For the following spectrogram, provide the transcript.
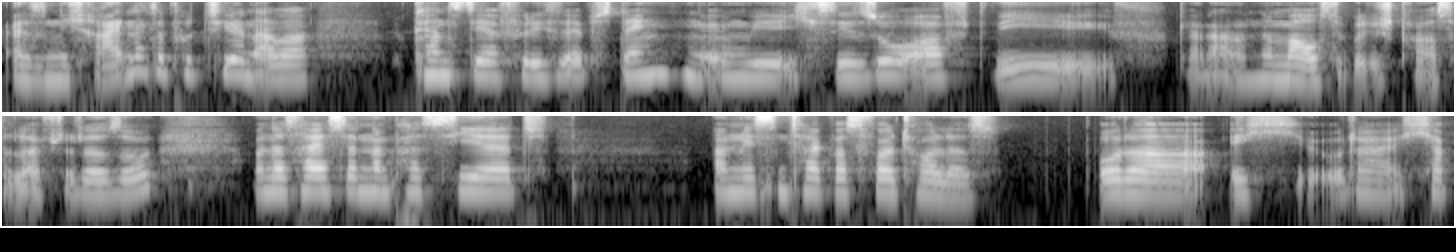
also nicht reininterpretieren, aber du kannst dir ja für dich selbst denken, irgendwie, ich sehe so oft, wie, keine Ahnung, eine Maus über die Straße läuft oder so. Und das heißt dann, dann passiert am nächsten Tag was voll Tolles. Oder ich, oder ich habe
